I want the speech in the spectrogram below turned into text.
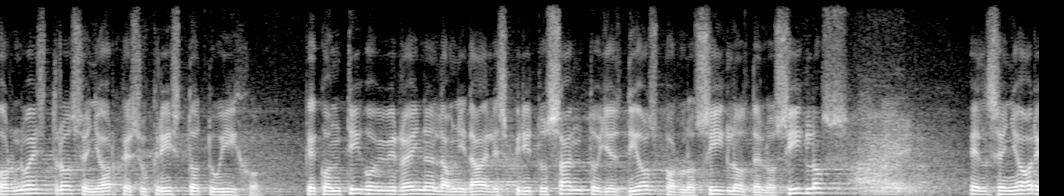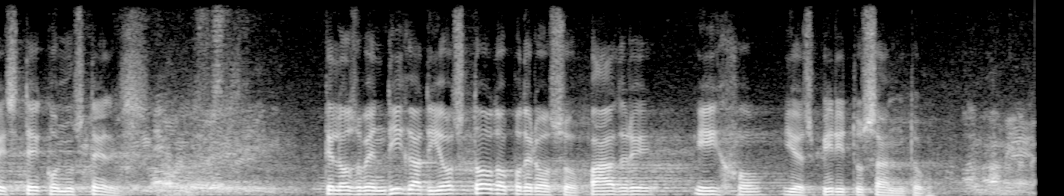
Por nuestro Señor Jesucristo, tu Hijo, que contigo vive y reina en la unidad del Espíritu Santo y es Dios por los siglos de los siglos. El Señor esté con ustedes. Que los bendiga Dios Todopoderoso, Padre, Hijo y Espíritu Santo. Amén.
